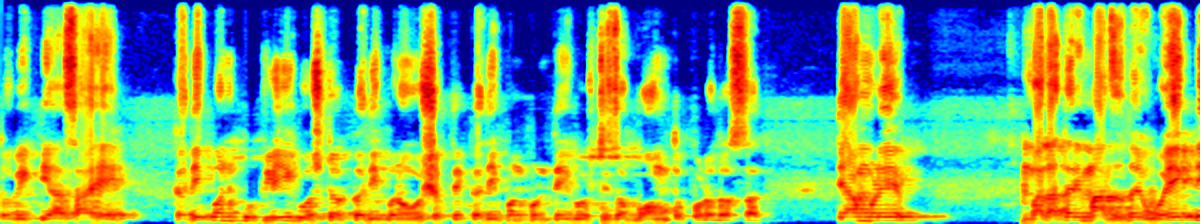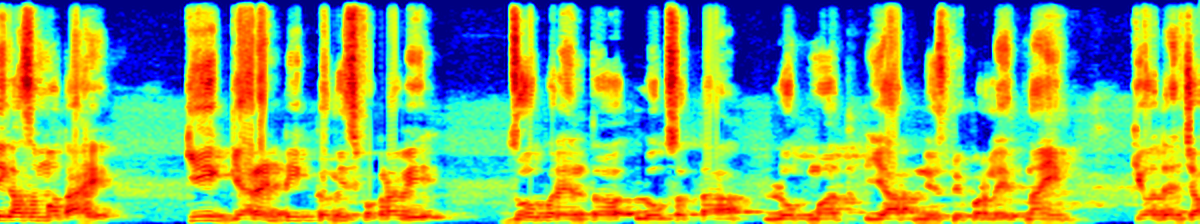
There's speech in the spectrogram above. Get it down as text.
तो व्यक्ती असा आहे कधी पण कुठलीही गोष्ट कधी पण होऊ शकते. कधी पण कोणत्याही गोष्टीचा बॉम्ब तो फोडत असतात. त्यामुळे मला तरी माझं तरी वैयक्तिक असं मत आहे की गॅरंटी कमीच पकडावी. जोपर्यंत लोकसत्ता लोकमत या न्यूजपेपरला येत नाही किंवा त्यांच्या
